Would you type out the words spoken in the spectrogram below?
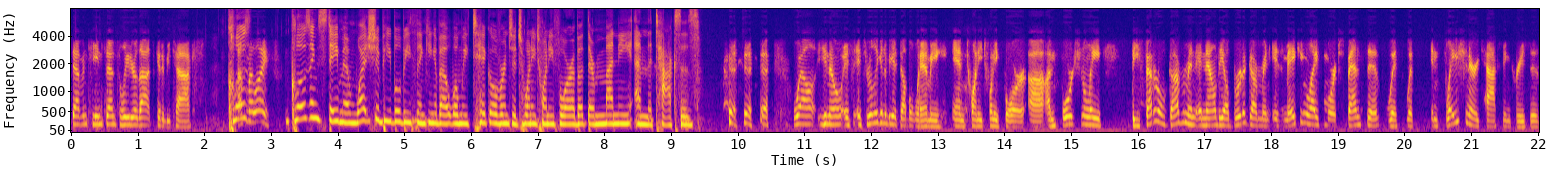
seventeen cents a liter that's going to be tax. Close, That's my life. Closing statement. What should people be thinking about when we take over into 2024 about their money and the taxes? well, you know, it's, it's really going to be a double whammy in 2024. Uh, unfortunately, the federal government and now the Alberta government is making life more expensive with, with inflationary tax increases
